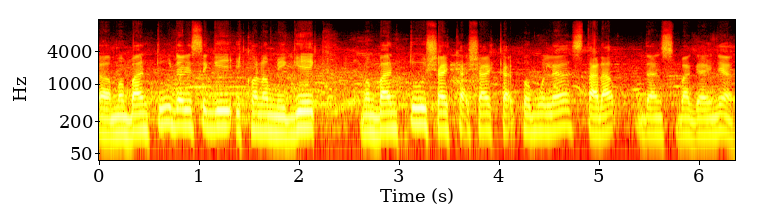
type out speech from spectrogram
uh, membantu dari segi ekonomi gig, membantu syarikat-syarikat pemula, startup dan sebagainya.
